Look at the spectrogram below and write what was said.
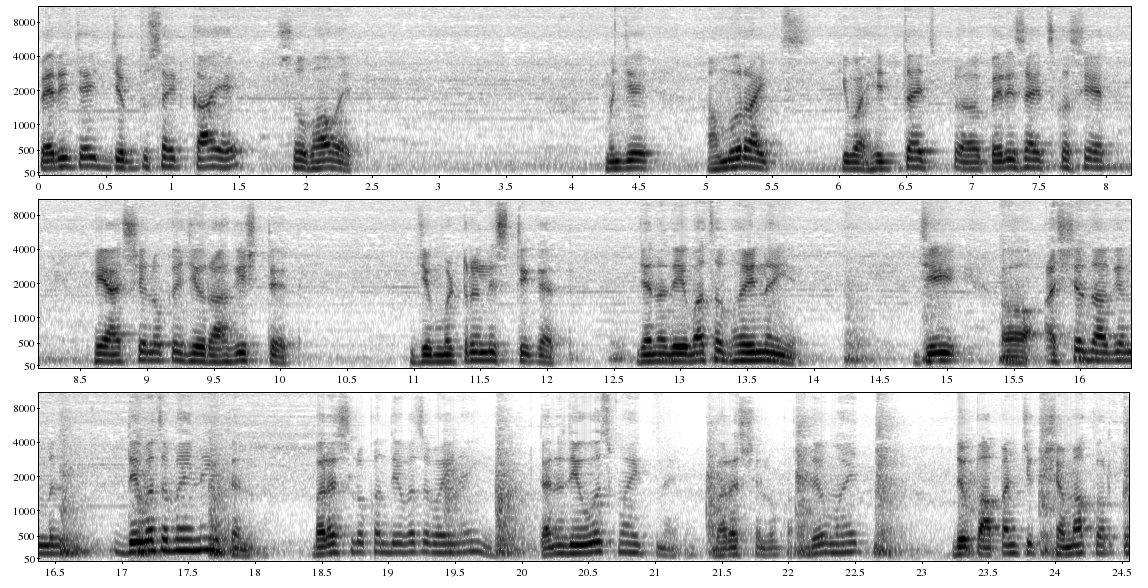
पेरिझाईट जेब्दुसाईट काय आहे? स्वभाव आहेत. म्हणजे अमोराईट्स किंवा हिट्टाईट्स पेरिसाईट्स uh, कसे आहेत? हे असे लोक जे रागिष्ट आहेत. जे मटेरियलिस्टिक आहेत ज्यांना देवाचं भय नाही आहे जे अशा जागांमध्ये देवाचं भय नाही आहे त्यांना. बऱ्याच लोकांना देवाचं भय नाही आहे त्यांना देवच माहीत नाही. बऱ्याचशा लोकांना देव माहीत नाही. देव पापांची क्षमा करतो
